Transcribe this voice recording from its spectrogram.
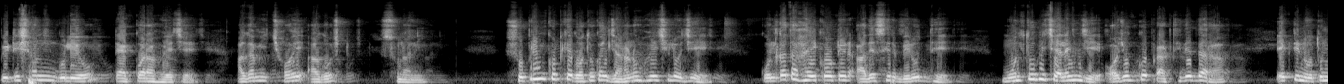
পিটিশনগুলিও ট্যাগ করা হয়েছে। আগামী ছয় আগস্ট শুনানি। সুপ্রিম কোর্টকে গতকাল জানানো হয়েছিল যে কলকাতা হাইকোর্টের আদেশের বিরুদ্ধে মুলতবি চ্যালেঞ্জে অযোগ্য প্রার্থীদের দ্বারা একটি নতুন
